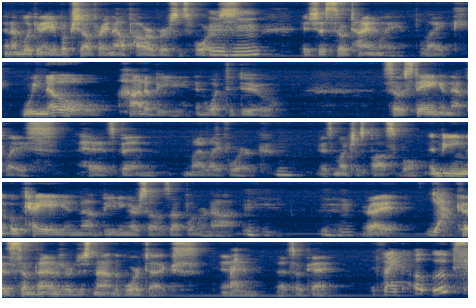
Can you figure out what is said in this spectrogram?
And I'm looking at your bookshelf right now, Power versus Force. Mm-hmm. It's just so timely. Like we know how to be and what to do. So staying in that place has been my life work mm. as much as possible and being okay and not beating ourselves up when we're not. Mm-hmm. Mm-hmm. Right. Yeah. Because sometimes we're just not in the vortex and Right. that's okay. It's like, oh, oops.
